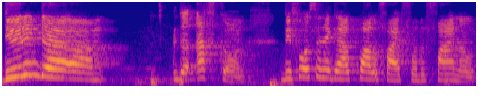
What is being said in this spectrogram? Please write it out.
During the um, the AFCON, before Senegal qualified for the final,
